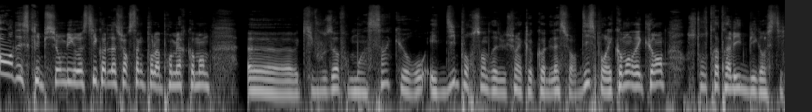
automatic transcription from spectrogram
en description. Big Rusty, code la sur 5 pour la première commande euh, qui vous offre moins 5 euros et 10% de réduction avec le code la sur 10 pour les commandes récurrentes. On se trouve très très vite, Big Rusty.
